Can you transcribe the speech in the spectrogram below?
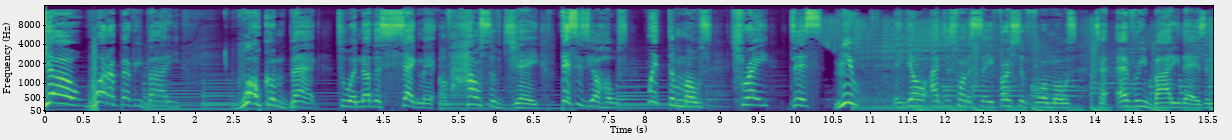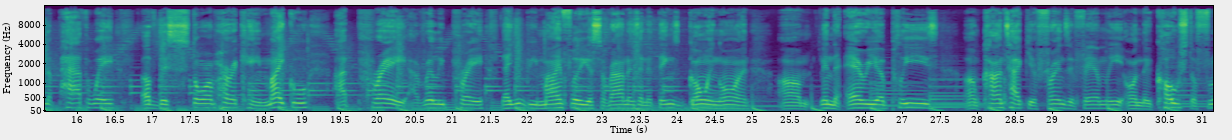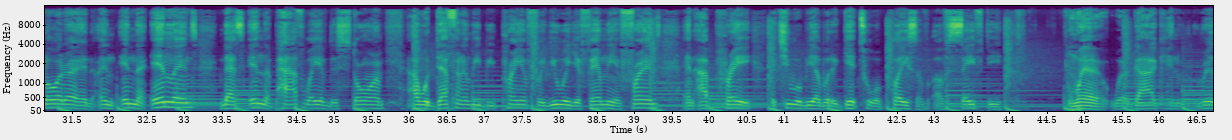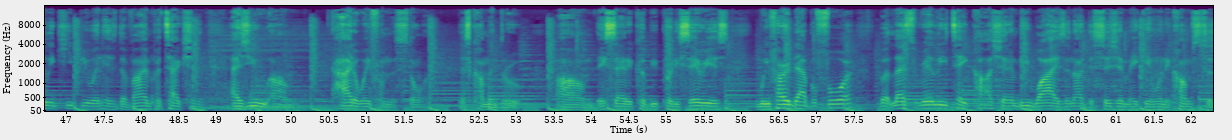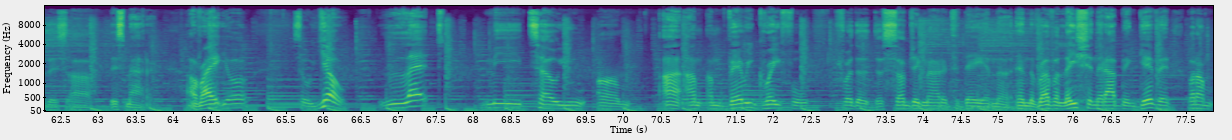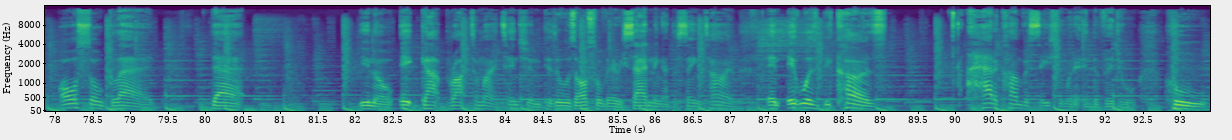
Yo, what up, everybody? Welcome back to another segment of House of J. This is your host with the most, Trey Dismute. And yo, I just want to say first and foremost to everybody that is in the pathway of this storm, Hurricane Michael. I pray, I really pray that you be mindful of your surroundings and the things going on um, in the area. Please um, contact your friends and family on the coast of Florida and, and in the inlands that's in the pathway of this storm. I will definitely be praying for you and your family and friends, and I pray that you will be able to get to a place of, of safety where where God can really keep you in his divine protection as you um, hide away from the storm that's coming through. Um, they said it could be pretty serious. We've heard that before, but let's really take caution and be wise in our decision making when it comes to this uh, this matter. All right, y'all. So, yo, let me tell you, um, I, I'm I'm very grateful for the, the subject matter today and the and the revelation that I've been given, but I'm also glad that you know it got brought to my attention because it was also very saddening at the same time. And it was because I had a conversation with an individual who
